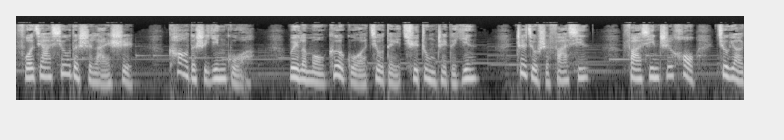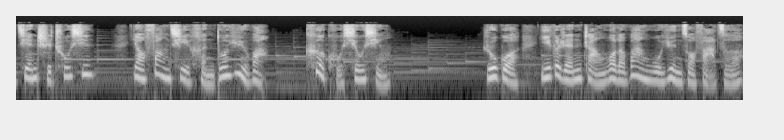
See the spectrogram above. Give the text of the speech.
佛家修的是来世，靠的是因果，为了某个果就得去种这个因，这就是发心。发心之后就要坚持初心，要放弃很多欲望，刻苦修行。如果一个人掌握了万物运作法则，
